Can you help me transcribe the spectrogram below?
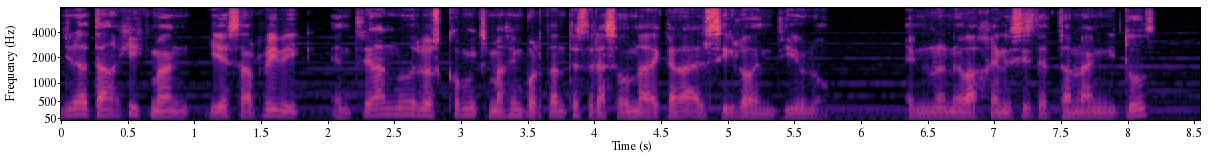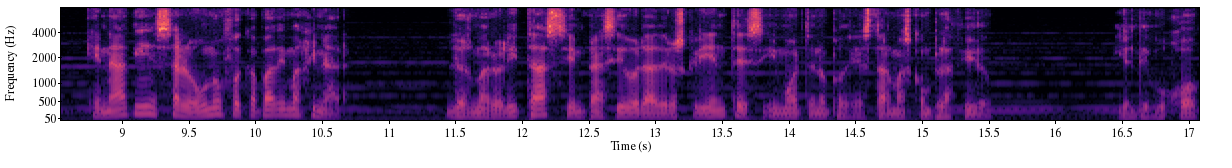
Jonathan Hickman y Esa Rivik entregan uno de los cómics más importantes de la segunda década del siglo XXI, en una nueva génesis de tal magnitud que nadie salvo uno fue capaz de imaginar. Los marolitas siempre han sido verdaderos clientes y Muerte no podría estar más complacido. Y el dibujo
